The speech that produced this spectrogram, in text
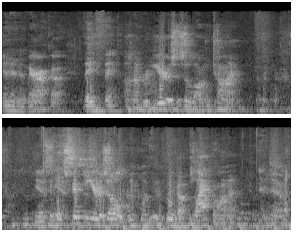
And in America, they think 100 years is a long time. You know, it's, it's 50 years old. We, we, we put a plaque on it, you know,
